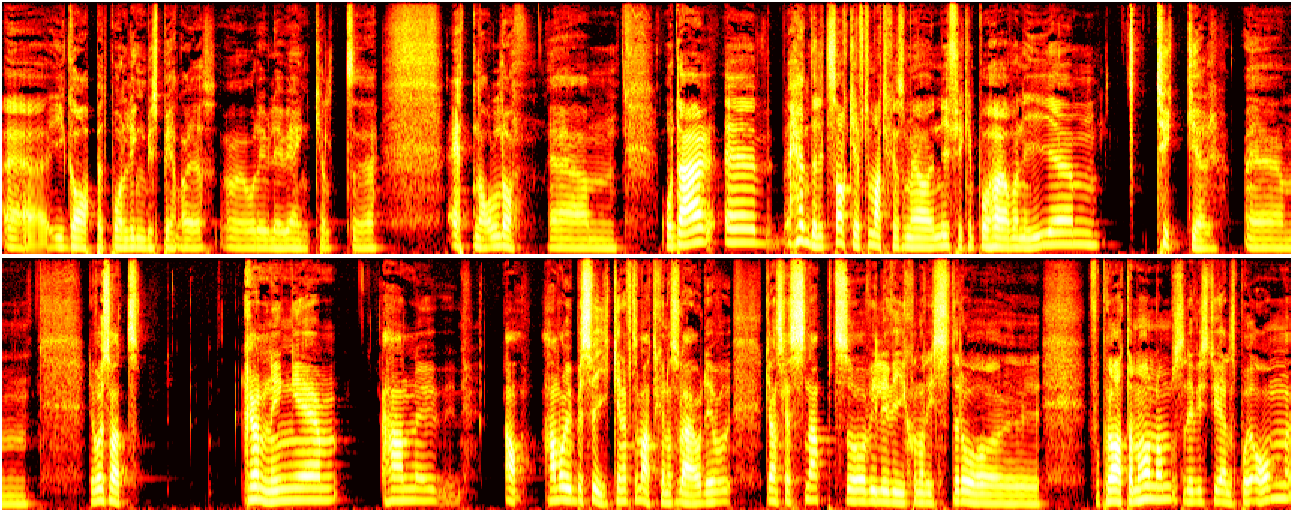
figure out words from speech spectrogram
eh, i gapet på en Lyngby-spelare eh, och det blev ju enkelt eh, 1-0 då. Um, och där uh, hände lite saker efter matchen som jag är nyfiken på att höra vad ni um, tycker. Um, det var ju så att Rönning, han, eh, ja, han var ju besviken efter matchen och sådär. Och det var, ganska snabbt så ville vi journalister då uh, få prata med honom, så det visste ju Elfsborg om.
